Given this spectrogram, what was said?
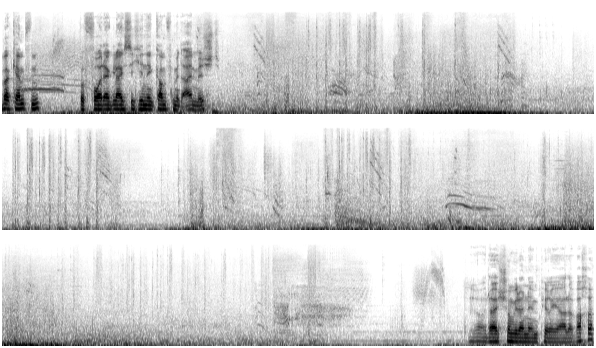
Lieber kämpfen, bevor der gleich sich in den Kampf mit einmischt. So, da ist schon wieder eine imperiale Wache.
